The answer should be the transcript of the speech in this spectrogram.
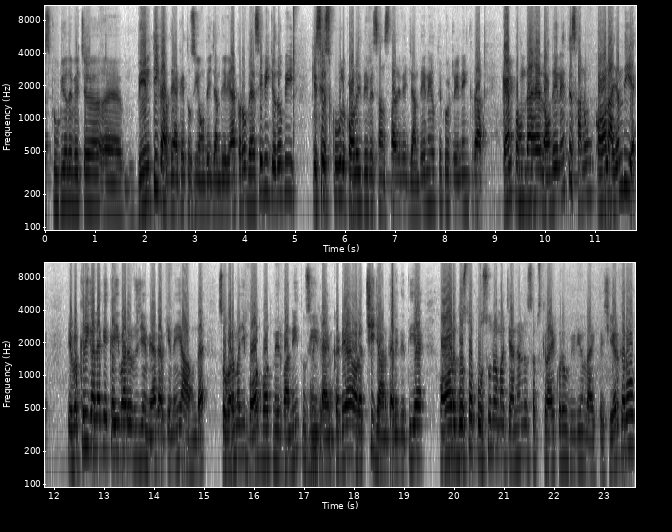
ਸਟੂਡੀਓ ਦੇ ਵਿੱਚ ਬੇਨਤੀ ਕਰਦੇ ਹਾਂ ਕਿ ਤੁਸੀਂ ਆਉਂਦੇ ਜਾਂਦੇ ਰਿਹਾ ਕਰੋ। ਵੈਸੇ ਵੀ ਜਦੋਂ ਵੀ ਕਿਸੇ ਸਕੂਲ ਕਾਲਜ ਦੇ ਵਿੱਚ ਸੰਸਥਾ ਦੇ ਵਿੱਚ ਜਾਂਦੇ ਨੇ ਉੱਥੇ ਕੋਈ ਟ੍ਰੇਨਿੰਗ ਦਾ ਕੈਂਪ ਹੁੰਦਾ ਹੈ ਲਾਉਂਦੇ ਨੇ ਤੇ ਸਾਨੂੰ ਕਾਲ ਆ ਜਾਂਦੀ ਹੈ। ਇਹ ਵੱਖਰੀ ਗੱਲ ਹੈ ਕਿ ਕਈ ਵਾਰ ਰੁਝੇਵਿਆਂ ਕਰਕੇ ਨਹੀਂ ਆ ਹੁੰਦਾ। ਸੋ ਵਰਮਾ ਜੀ ਬਹੁਤ ਬਹੁਤ ਮਿਹਰਬਾਨੀ। ਤੁਸੀਂ ਟਾਈਮ. ਕੱਢਿਆ ਔਰ ਅੱਛੀ ਜਾਣਕਾਰੀ ਦਿੱਤੀ ਹੈ। ਔਰ ਦੋਸਤੋ ਪੋਸੂਨਾਮਾ ਚੈਨਲ ਨੂੰ ਸਬਸਕ੍ਰਾਈਬ ਕਰੋ ਵੀਡੀਓ ਨੂੰ ਲਾਈਕ ਤੇ ਸ਼ੇਅਰ ਕਰੋ।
